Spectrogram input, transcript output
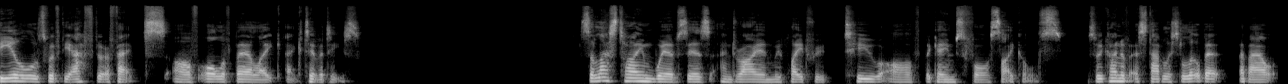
deals with the after effects of all of their like activities. So last time with Ziz and Ryan, we played through two of the game's four cycles. So we kind of established a little bit about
